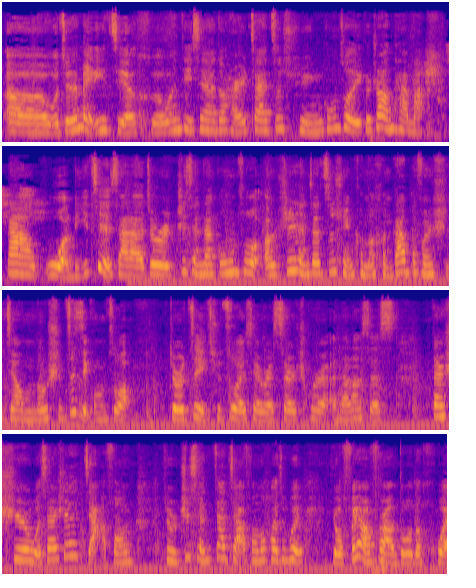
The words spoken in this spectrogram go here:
呃，我觉得美丽姐和温蒂现在都还是在咨询工作的一个状态嘛。那我理解下来，就是之前在工作，呃，之前在咨询，可能很大部分时间我们都是自己工作，就是自己去做一些 research 或者 analysis。但是我现在是在甲方，就是之前在甲方的话，就会有非常非常多的会。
